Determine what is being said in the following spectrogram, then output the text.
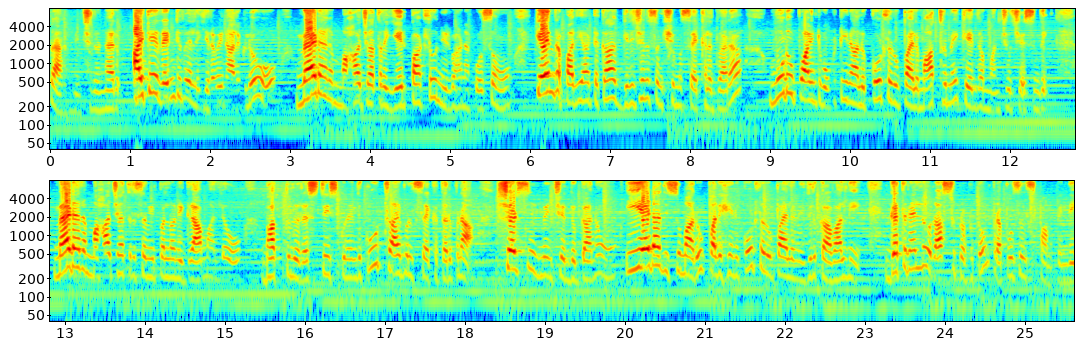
ప్రారంభించనున్నారు. అయితే రెండు వేల ఇరవై నాలుగులో మేడారం మహాజాతర ఏర్పాట్లు నిర్వహణ కోసం కేంద్ర పర్యాటక గిరిజన సంక్షేమ శాఖల ద్వారా మూడు పాయింట్ ఒకటి నాలుగు కోట్ల రూపాయలు మాత్రమే కేంద్రం మంజూరు చేసింది. మేడారం మహాజాతర సమీపంలోని గ్రామాల్లో భక్తులు రెస్ట్ తీసుకునేందుకు ట్రైబల్ శాఖ తరపున షెడ్స్ నిర్మించేందుకు గాను ఈ ఏడాది సుమారు పదిహేను కోట్ల రూపాయల నిధులు కావాలని గత నెలలో రాష్ట్ర ప్రభుత్వం ప్రపోజల్స్ పంపింది.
